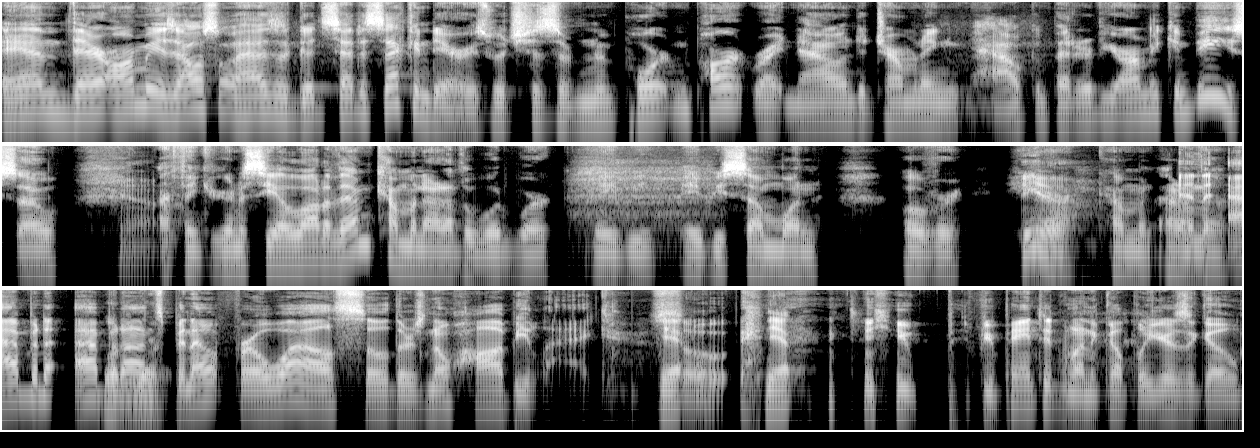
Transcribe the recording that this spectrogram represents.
and their army is also has a good set of secondaries, which is an important part right now in determining how competitive your army can be. So, Yeah. I think you're going to see a lot of them coming out of the woodwork. Maybe maybe someone over here Yeah. coming out and of the Abad- Abaddon's been out for a while, so there's no hobby lag. Yep. So Yep. you if you painted one a couple of years ago,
